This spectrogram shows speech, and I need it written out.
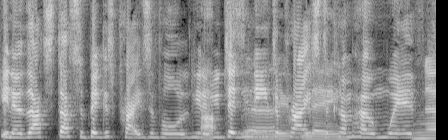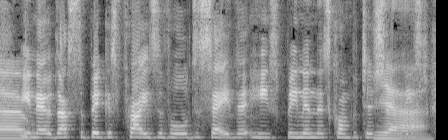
You know, that's that's the biggest prize of all. You know, you didn't need a prize to come home with. No. You know, that's the biggest prize of all to say that he's been in this competition. Yeah. He's,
